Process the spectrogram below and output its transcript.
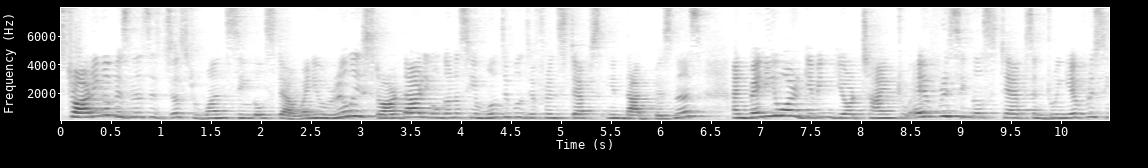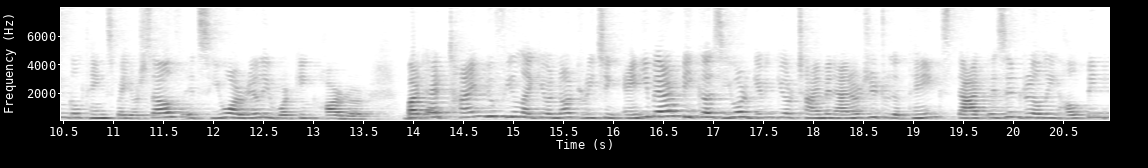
Starting a business is just one single step. When you really start that, you're going to see multiple different steps in that business. And when you are giving your time to every single steps and doing every single things by yourself, it's you are really working harder. But at time you feel like you're not reaching anywhere because you are giving your time and energy to the things that isn't really helping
